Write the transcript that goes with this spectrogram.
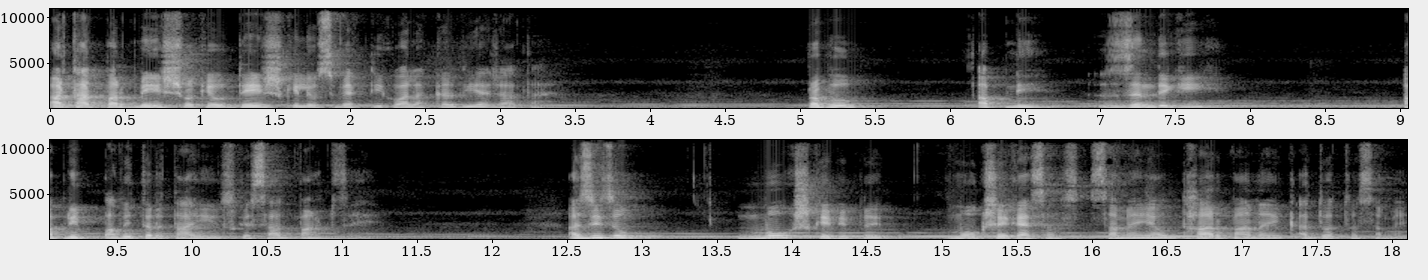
अर्थात परमेश्वर के उद्देश्य के लिए उस व्यक्ति को अलग कर दिया जाता है। प्रभु, अपनी ज़िंदगी, अपनी पवित्रताई उसके साथ बांटते हैं अजीजों, मोक्ष के विपरीत, मोक्ष एक ऐसा समय या उद्धार पाना एक अद्वित समय।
